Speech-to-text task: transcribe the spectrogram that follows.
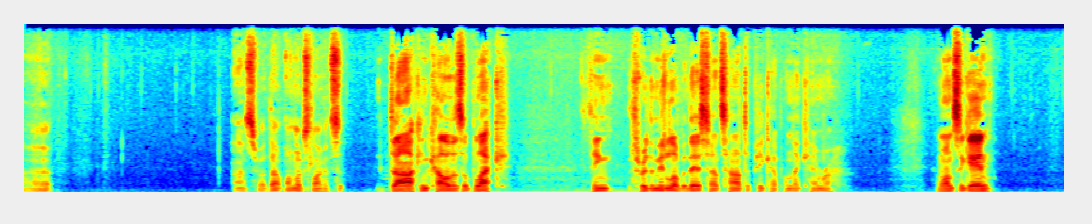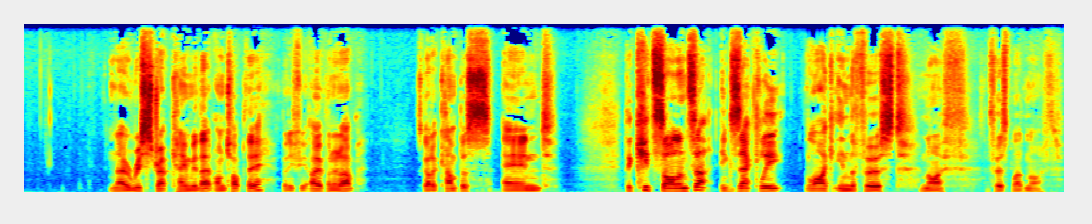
So that's what that one looks like. It's dark in colour. There's a black thing through the middle of it there, so it's hard to pick up on the camera. And once again, no wrist strap came with that on top there but if you open it up it's got a compass and the kit silencer exactly like in the first knife the first blood knife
